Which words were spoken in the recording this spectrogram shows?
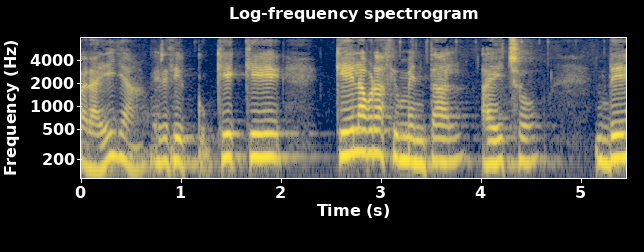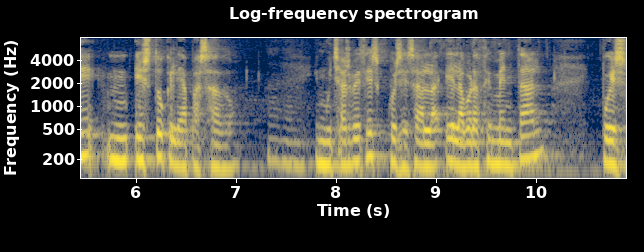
para ella. Es decir, ¿qué, qué, elaboración mental ha hecho de mm, esto que le ha pasado? Y muchas veces, pues esa elaboración mental pues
